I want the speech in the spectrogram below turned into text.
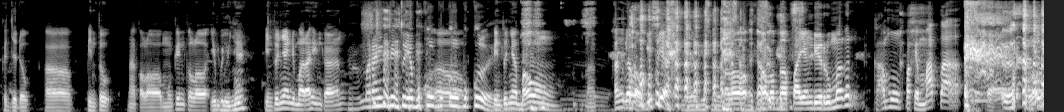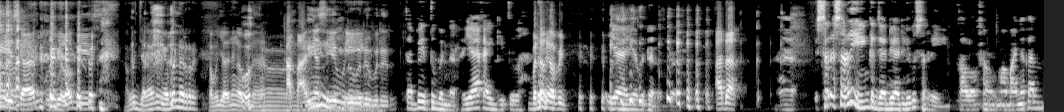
kejedok eh, pintu nah kalau mungkin kalau ibu-ibu Ibunya? pintunya yang dimarahin kan Marahin pintunya pukul. pintunya bawong nah kan nggak logis ya kalau kalau bapak yang di rumah kan kamu pakai mata Nah, logis kan lebih logis kamu jalannya nggak bener. kamu jalannya nggak benar Oh. katanya iya, sih bener, bener, bener. Tapi itu benar. Ya kayak gitulah. benar nggak Ping? Iya iya benar. benar. ada Eh, ser- sering kejadian gitu sering. Kalau sama mamanya kan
